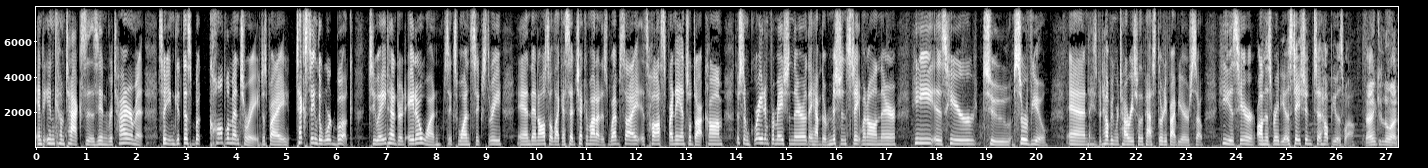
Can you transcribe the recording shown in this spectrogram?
and Income Taxes in Retirement. So you can get this book complimentary just by texting the word book to 800 801 6163. And then also, like I said, check him out on his website. It's hossfinancial.com. There's some great information there. They have their mission statement on there. He is here to serve you and he's been helping retirees for the past 35 years. So he is here on this radio station to help you as well. Thank you, Luann.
